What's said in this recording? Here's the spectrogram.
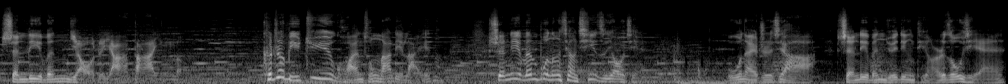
沈立文咬着牙答应了。可这笔巨款从哪里来呢？沈立文不能向妻子要钱。无奈之下。沈立文决定铤而走险，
